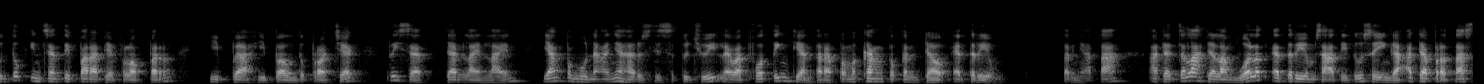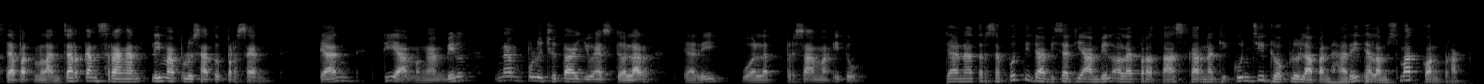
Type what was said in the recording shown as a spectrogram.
untuk insentif para developer, hibah-hibah untuk project, riset, dan lain-lain yang penggunaannya harus disetujui lewat voting di antara pemegang token DAO Ethereum. Ternyata, ada celah dalam wallet Ethereum saat itu sehingga ada peretas dapat melancarkan serangan 51%. Dan dia mengambil 60 juta US dollar dari wallet bersama itu. Dana tersebut tidak bisa diambil oleh peretas karena dikunci 28 hari dalam smart contract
